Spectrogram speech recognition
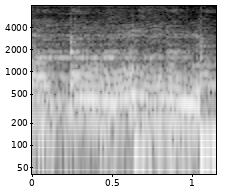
Oh.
